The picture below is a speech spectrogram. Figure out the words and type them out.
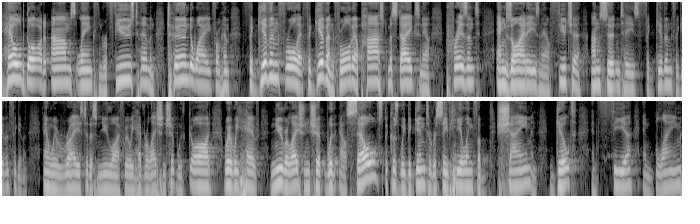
held God at arm's length and refused Him and turned away from Him, forgiven for all that, forgiven for all of our past mistakes and our present anxieties and our future uncertainties, forgiven, forgiven, forgiven. And we're raised to this new life where we have relationship with God, where we have new relationship with ourselves because we begin to receive healing for shame and guilt and fear and blame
